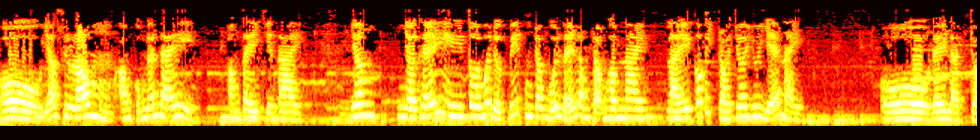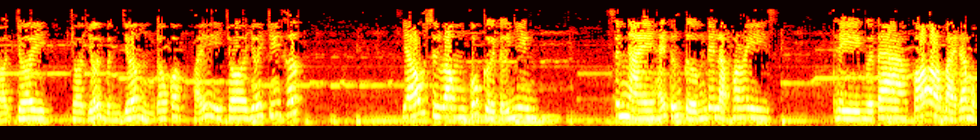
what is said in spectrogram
Ồ, giáo sư Long, ông cũng đến đây. Ông Tây chia tay. Dân, Nhờ thế tôi mới được biết trong buổi lễ long trọng hôm nay lại có cái trò chơi vui vẻ này. Ồ, đây là trò chơi cho giới bình dân, đâu có phải cho giới trí thức. Giáo sư Long cố cười tự nhiên. Xin ngài hãy tưởng tượng đây là Paris, thì người ta có bày ra một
